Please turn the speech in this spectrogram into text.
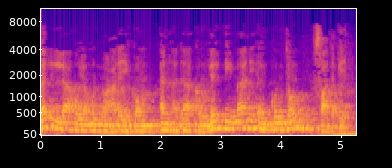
بل الله يمن عليكم أن هداكم للإيمان إن كنتم صادقين.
